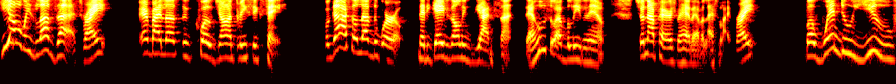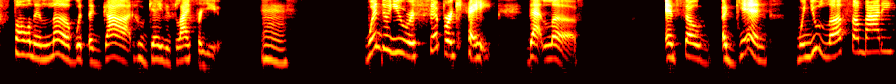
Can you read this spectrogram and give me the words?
He always loves us, right? Everybody loves to quote John 3 16. For God so loved the world that he gave his only begotten son, that whosoever believe in him shall not perish but have everlasting life, right? But when do you fall in love with the God who gave his life for you? Mm. When do you reciprocate that love? And so, again, when you love somebody,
